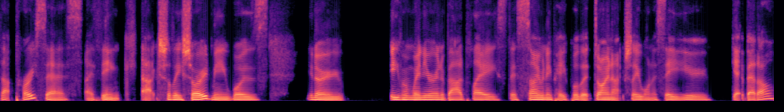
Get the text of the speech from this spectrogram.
that process, I think, actually showed me was, you know, even when you're in a bad place, there's so many people that don't actually want to see you get better.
